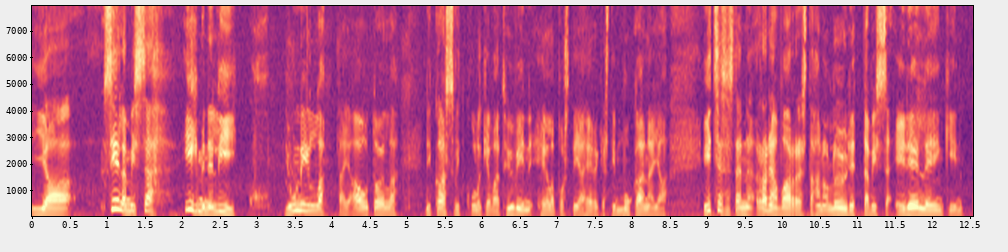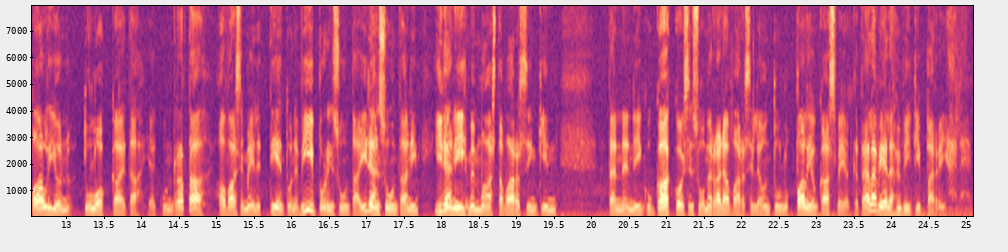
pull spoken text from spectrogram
Ja siellä, missä ihminen liikkuu, junilla tai autoilla, niin kasvit kulkevat hyvin helposti ja herkästi mukana. Ja itse asiassa tämän radan varrestahan on löydettävissä edelleenkin paljon tulokkaita. Ja kun rata avasi meille tien tuonne Viipurin suuntaan, idän suuntaan, niin idän ihmemaasta varsinkin tänne niin kuin kaakkoisen Suomen radan varsille on tullut paljon kasveja, jotka täällä vielä hyvinkin pärjäilee.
